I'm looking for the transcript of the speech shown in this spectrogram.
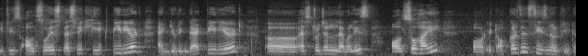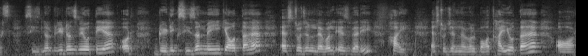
it is also a specific heat period and during that period oestrogen level is also high और it occurs in seasonal breeders seasonal breeders में होती है और ब्रीडिंग सीज़न में ही क्या होता है? Oestrogen level is very high oestrogen level बहुत हाई होता है और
